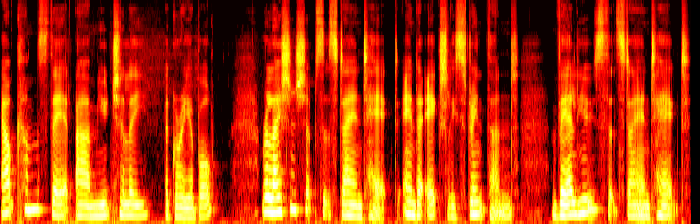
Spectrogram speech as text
outcomes that are mutually agreeable, relationships that stay intact and are actually strengthened, values that stay intact,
